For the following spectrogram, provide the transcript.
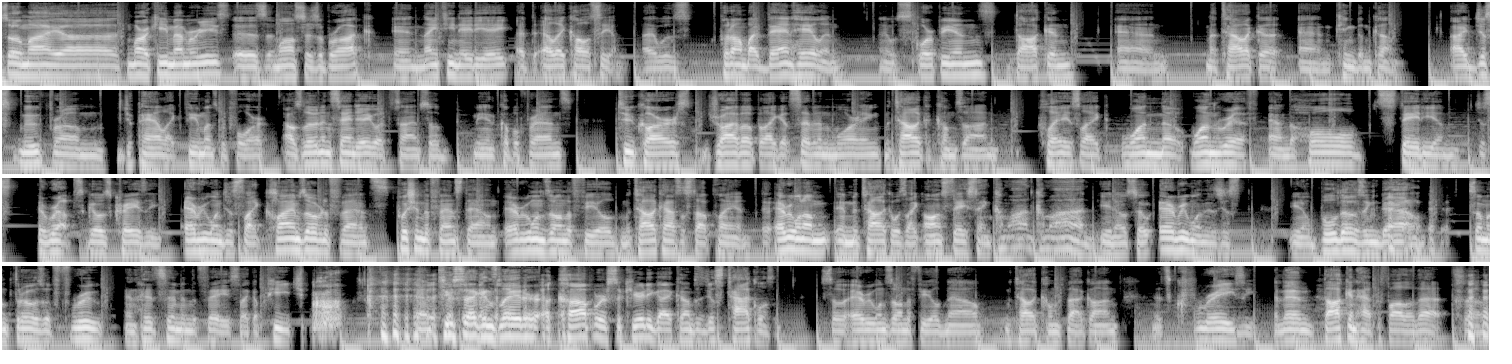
So my uh, marquee memories is Monsters of Rock in 1988 at the LA Coliseum. I was put on by Van Halen, and it was Scorpions, Dokken, and Metallica and Kingdom Come. I just moved from Japan like a few months before. I was living in San Diego at the time, so me and a couple friends, two cars, drive up like at seven in the morning. Metallica comes on, plays like one note, one riff, and the whole stadium just erupts, goes crazy. Everyone just like climbs over the fence, pushing the fence down. Everyone's on the field. Metallica has to stop playing. Everyone on, in Metallica was like on stage saying, "Come on, come on!" You know, so everyone is just, you know, bulldozing down. Someone throws a fruit and hits him in the face like a peach. and two seconds later, a cop or a security guy comes and just tackles him. So everyone's on the field now. Metallica comes back on. It's crazy. And then Dokken had to follow that. So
